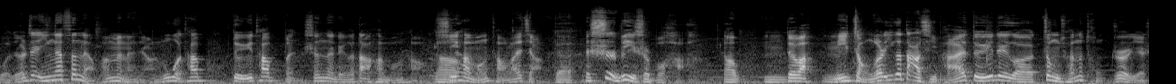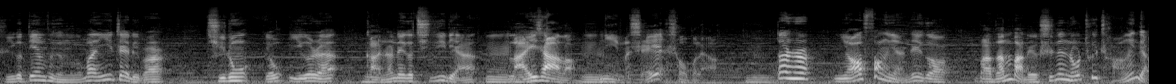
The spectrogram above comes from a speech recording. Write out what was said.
我觉得这应该分两方面来讲。如果他对于他本身的这个大汉王朝、啊西汉王朝来讲，对，这势必是不好，啊，嗯，对吧？嗯你整个一个大洗牌，对于这个政权的统治也是一个颠覆性的。万一这里边儿其中有一个人赶上这个契机点、嗯来一下子，嗯你们谁也受不了。嗯但是你要放眼这个，把咱们把这个时间轴推长一点，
